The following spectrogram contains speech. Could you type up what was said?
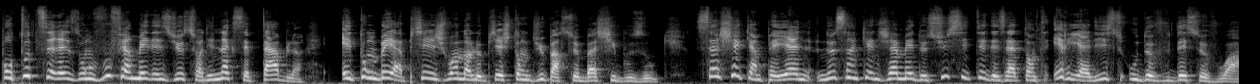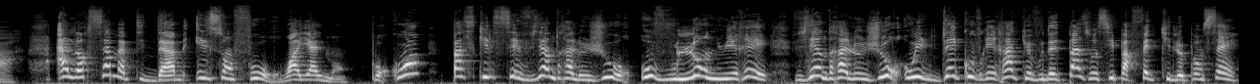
Pour toutes ces raisons, vous fermez les yeux sur l'inacceptable et tombez à pieds joints dans le piège tendu par ce bachibouzouk. Sachez qu'un PN ne s'inquiète jamais de susciter des attentes irréalistes ou de vous décevoir. Alors ça, ma petite dame, il s'en fout royalement. Pourquoi? Parce qu'il sait viendra le jour où vous l'ennuierez, viendra le jour où il découvrira que vous n'êtes pas aussi parfaite qu'il le pensait.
